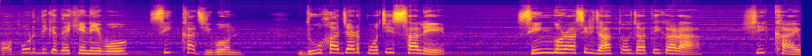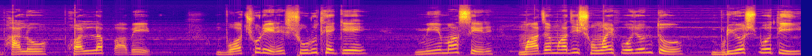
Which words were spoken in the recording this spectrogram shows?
অপর দিকে দেখে নেব শিক্ষা জীবন। দু হাজার পঁচিশ সালে সিংহ রাশির জাতক জাতিকারা শিক্ষায় ভালো ফললাভ পাবে। বছরের শুরু থেকে মে মাসের মাঝামাঝি সময় পর্যন্ত বৃহস্পতি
